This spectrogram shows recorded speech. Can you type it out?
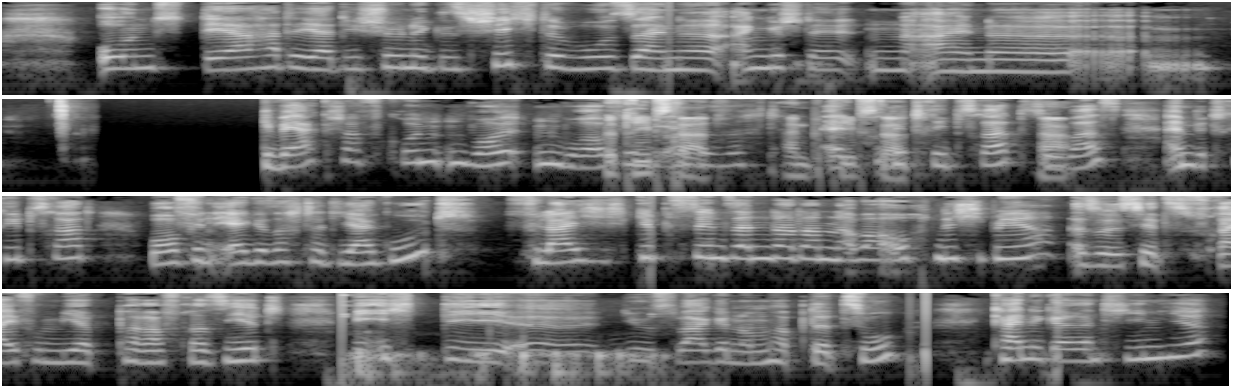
Und der hatte ja die schöne Geschichte, wo seine Angestellten eine ähm, Gewerkschaft gründen wollten, woraufhin Betriebsrat. er gesagt Ein Betriebsrat. Äh, Betriebsrat, Ja. sowas. Ein Betriebsrat, woraufhin er gesagt hat, ja gut, vielleicht gibt's den Sender dann aber auch nicht mehr. Also ist jetzt frei von mir paraphrasiert, wie ich die äh, News wahrgenommen habe dazu. Keine Garantien hier.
